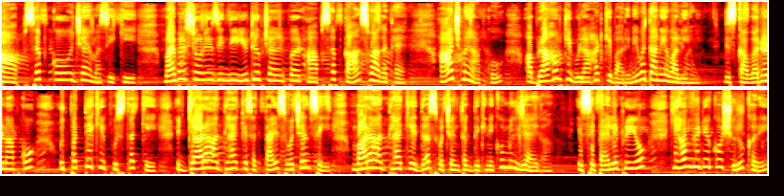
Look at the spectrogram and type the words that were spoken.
आप सबको जय मसीह की। Bible stories Hindi YouTube channel पर आप सबका स्वागत है। आज मैं आपको अब्राहम की बुलाहट के बारे में बताने वाली हूँ, जिसका वर्णन आपको उत्पत्ति की पुस्तक के 11 अध्याय के 27 वचन से 12 अध्याय के 10 वचन तक देखने को मिल जाएगा। इससे पहले प्रियो, कि हम वीडियो को शुरू करें,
